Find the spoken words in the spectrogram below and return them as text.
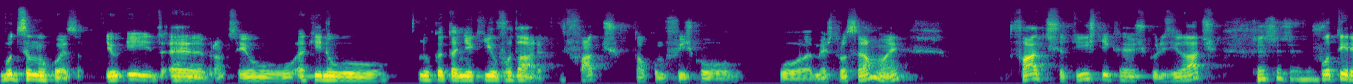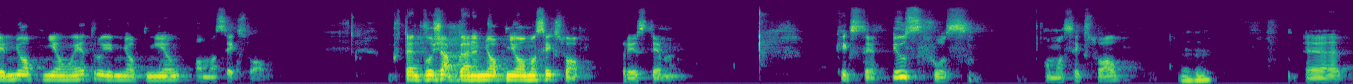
Vou dizer uma coisa. Eu, e, uh, pronto, eu aqui no, no que eu tenho aqui eu vou dar factos, tal como fiz com, com a menstruação, não é? Factos, estatísticas, curiosidades. Sim, sim, sim. Vou ter a minha opinião hetero e a minha opinião homossexual. Portanto, vou já pegar na minha opinião homossexual para esse tema. O que é que se tem? Eu, se fosse homossexual, uhum. uh,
